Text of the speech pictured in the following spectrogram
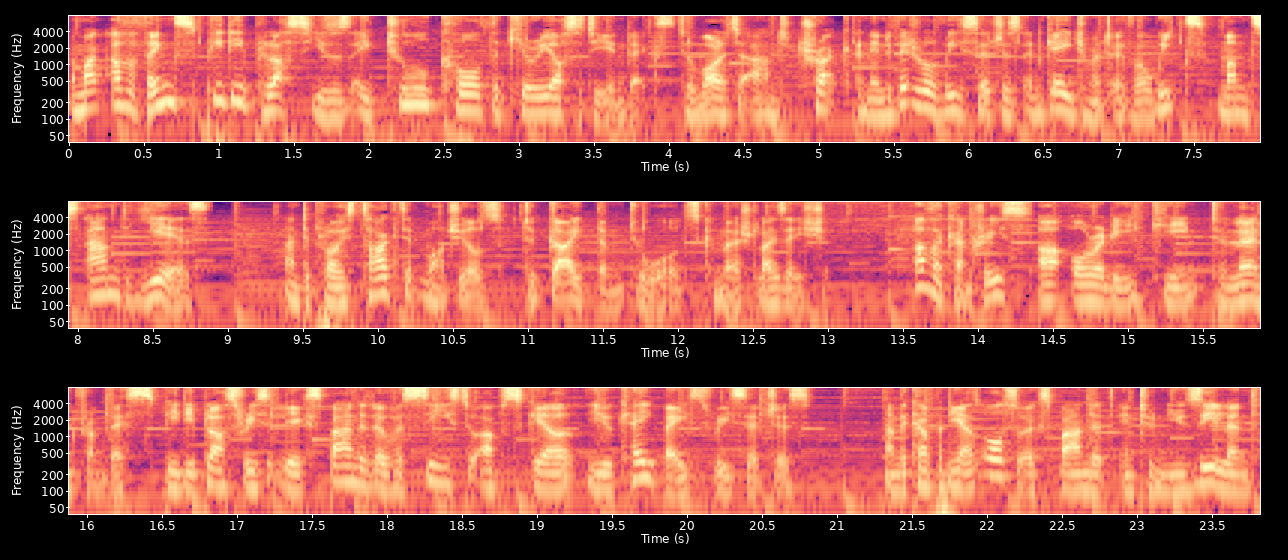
Among other things, PD Plus uses a tool called the Curiosity Index to monitor and track an individual researcher's engagement over weeks, months, and years, and deploys targeted modules to guide them towards commercialization. Other countries are already keen to learn from this. PD Plus recently expanded overseas to upskill UK based researchers, and the company has also expanded into New Zealand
